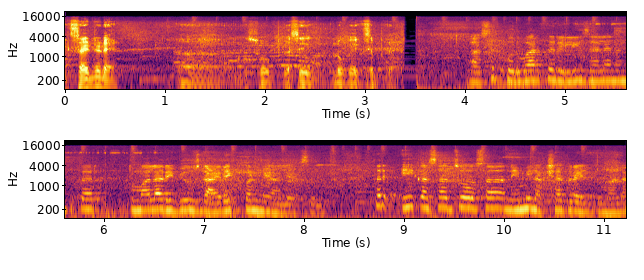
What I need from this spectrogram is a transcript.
एक्सायटेड आहे. सोप कसे लोक एक्सेप्ट करतात. असं पूर्वार्थ रिलीज झाल्यानंतर तुम्हाला रिव्ह्यूज डायरेक्ट पण मिळाले असेल. तर एक असा जो असा नेहमी लक्षात राहील तुम्हाला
